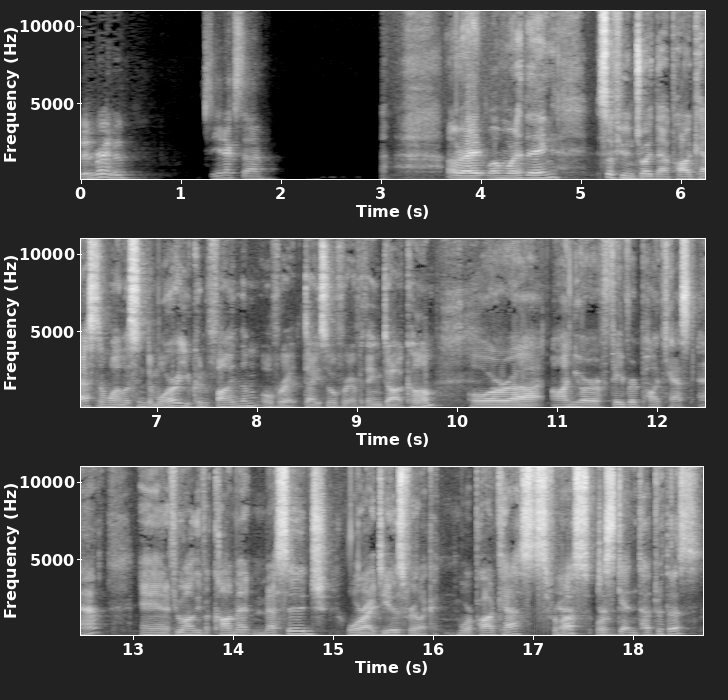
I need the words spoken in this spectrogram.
Then Brandon. See you next time. All right, one more thing. So if you enjoyed that podcast and want to listen to more, you can find them over at diceovereverything.com. Or uh, on your favorite podcast app. And if you want to leave a comment, message, or ideas for like more podcasts from Yeah, us, or just get in touch with us.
